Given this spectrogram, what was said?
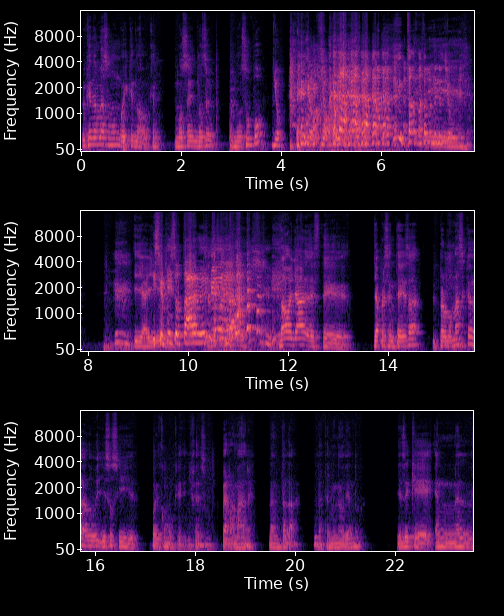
Creo que nada más hubo un güey que no, que no sé, no sé, no supo. Yo. Yo. Todos pasamos menos yo. Y, ahí. Y se me hizo tarde. No, ya, este, ya presenté esa, pero lo más cagado, güey, y eso sí fue como que, hija de su perra madre, la neta la, la terminé odiando, es de que en, el,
